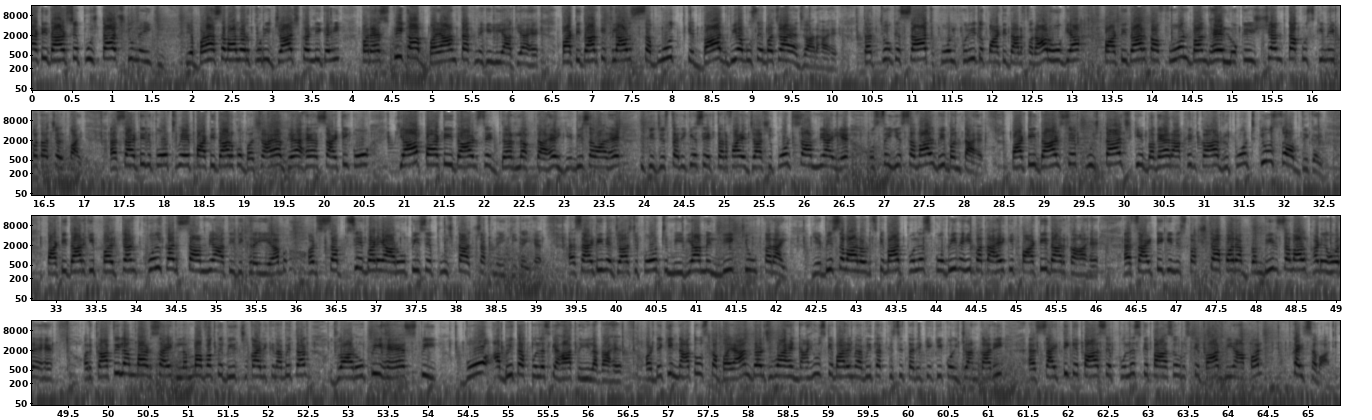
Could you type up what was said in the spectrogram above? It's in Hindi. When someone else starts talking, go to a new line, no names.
पाटीदार से पूछताछ क्यों नहीं की? ये बड़ा सवाल और पूरी जाँच कर ली गई, पर एसपी का बयान तक नहीं लिया गया है। पाटीदार के खिलाफ सबूत के बाद भी अब उसे बचाया जा रहा है। तथ्यों के साथ पोल खुली तो पाटीदार फरार हो गया। पाटीदार का फ़ोन बंद है, लोकेशन तक उसकी नहीं पता चल पाई। एसआईटी रिपोर्ट में पाटीदार को बचाया गया है। एसआईटी को क्या पाटीदार से डर लगता है, ये भी सवाल है, क्योंकि जिस तरीके से एक तरफा जाँच रिपोर्ट सामने आई है, उससे ये सवाल भी बनता है। पाटीदार से पूछताछ के बगैर आखिरकार रिपोर्ट क्यों सौंप दी गई। पाटीदार की पलटन खुलकर सामने आती दिख रही है अब, और सबसे बड़े आरोपी से पूछताछ तक नहीं की गई है। एसआईटी ने जाँच रिपोर्ट मीडिया में लीक क्यों कराई? ये भी सवाल, और इसके बाद पुलिस को भी नहीं पता है कि पाटीदार कहाँ है। एसआईटी की निष्पक्षता पर अब गंभीर सवाल खड़े हो रहे हैं, और काफ़ी लंबा अरसा, एक लंबा वक्त बीत चुका है, लेकिन अभी तक जो आरोपी है एसपी वो अभी तक पुलिस के हाथ नहीं लगा है। और देखिए, ना तो उसका बयान दर्ज हुआ है, ना ही उसके बारे में अभी तक किसी तरीके की कोई जानकारी एसआईटी के पास है, पुलिस के पास है, और उसके बाद भी यहाँ पर कई सवाल।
